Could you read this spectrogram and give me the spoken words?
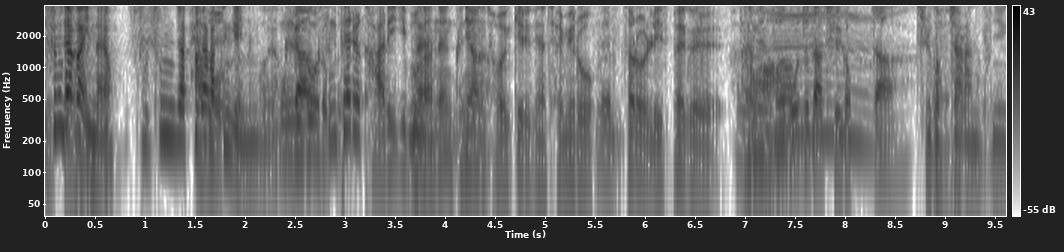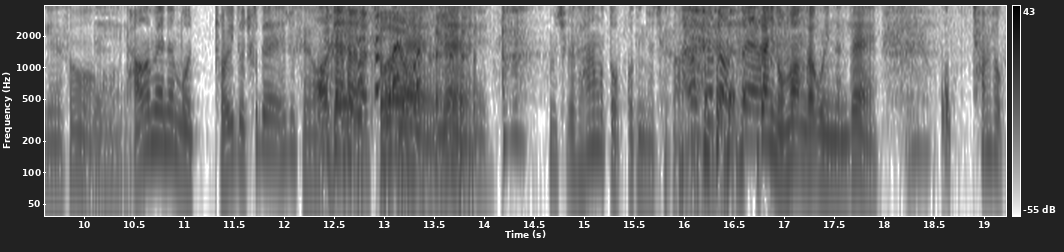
승자가 있어요. 있나요? 승자 패자 아, 뭐, 같은 게 있는 거예요? 그거 그- 승패를 가리기보다는 네. 그냥 저희끼리 그냥 재미로 네. 서로 리스펙을 하면서 하면서 모두 다 즐겁자. 즐겁자라는 분위기에서 네. 다음에는 뭐 저희도 초대해 주세요. 어, 네, 좋아요. 네, 네. 네. 그럼 집에서 하는 것도 없거든요, 제가. 어, 저도 없어요. 시간이 너무 안 가고 있는데 꼭 참석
